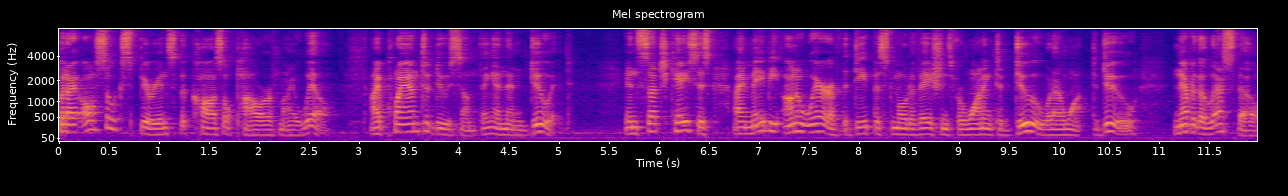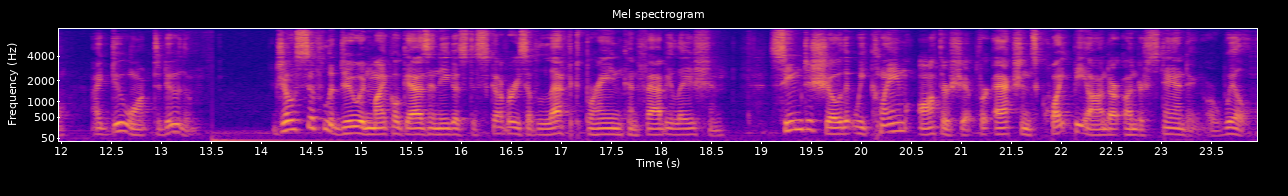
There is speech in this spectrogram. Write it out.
But I also experience the causal power of my will. I plan to do something and then do it. In such cases, I may be unaware of the deepest motivations for wanting to do what I want to do. Nevertheless, though, I do want to do them. Joseph LeDoux and Michael Gazzaniga's discoveries of left brain confabulation seem to show that we claim authorship for actions quite beyond our understanding or will.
